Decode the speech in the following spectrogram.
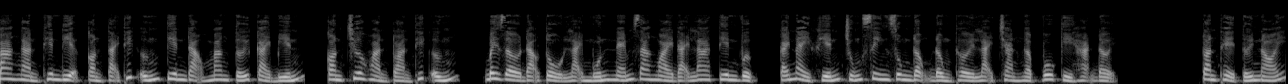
3.000 thiên địa còn tại thích ứng tiên đạo mang tới cải biến, còn chưa hoàn toàn thích ứng, bây giờ đạo tổ lại muốn ném ra ngoài đại la tiên vực cái này khiến chúng sinh rung động đồng thời lại tràn ngập vô kỳ hạn đợi. Toàn thể tới nói,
